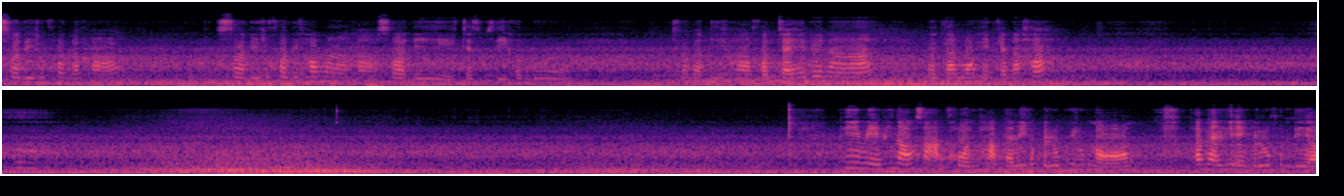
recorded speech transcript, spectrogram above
ส วัสดีทุกคนนะคะ สวัสดีทุกคนที่เข้ามาค่ะ สวัสดี 74 คนดู สวัสดีค่ะกดใจให้ด้วยนะเปิดการมองเห็นกันนะคะพี่มีพี่น้องสามคนค่ะ แพรรี่ก็เป็นลูกพี่ลูกน้อง ถ้าแพรรี่เองเป็นลูกคนเดียว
